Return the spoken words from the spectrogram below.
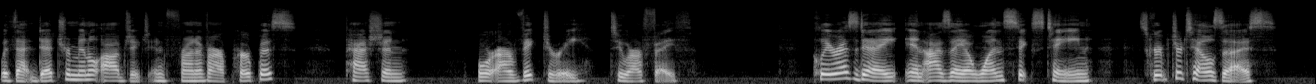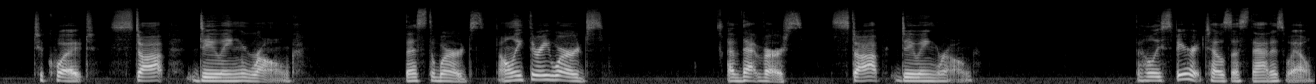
with that detrimental object in front of our purpose, passion, or our victory to our faith. Clear as day in Isaiah 116, scripture tells us to quote, stop doing wrong. That's the words, only three words of that verse. Stop doing wrong. The Holy Spirit tells us that as well.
